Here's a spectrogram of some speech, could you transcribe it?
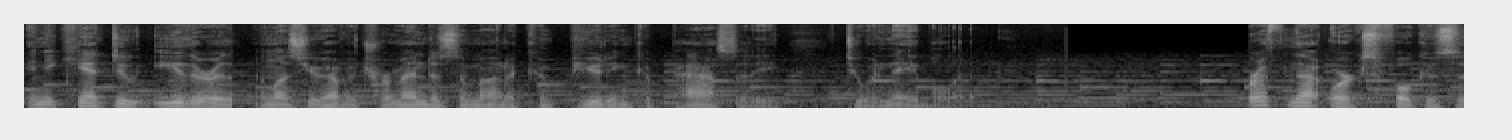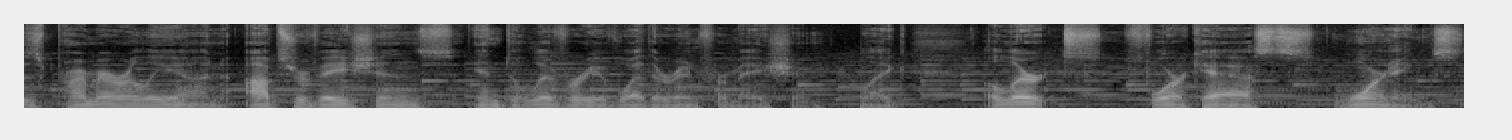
And you can't do either unless you have a tremendous amount of computing capacity to enable it. Earth Networks focuses primarily on observations and delivery of weather information, like alerts, forecasts, warnings.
